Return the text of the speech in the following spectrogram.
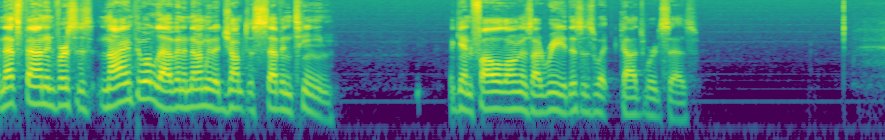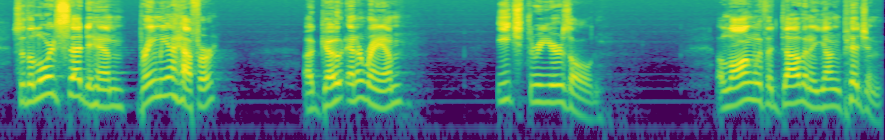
and that's found in verses 9 through 11, and then I'm going to jump to 17. Again, follow along as I read. This is what God's word says. So the Lord said to him, Bring me a heifer, a goat, and a ram, each three years old, along with a dove and a young pigeon.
